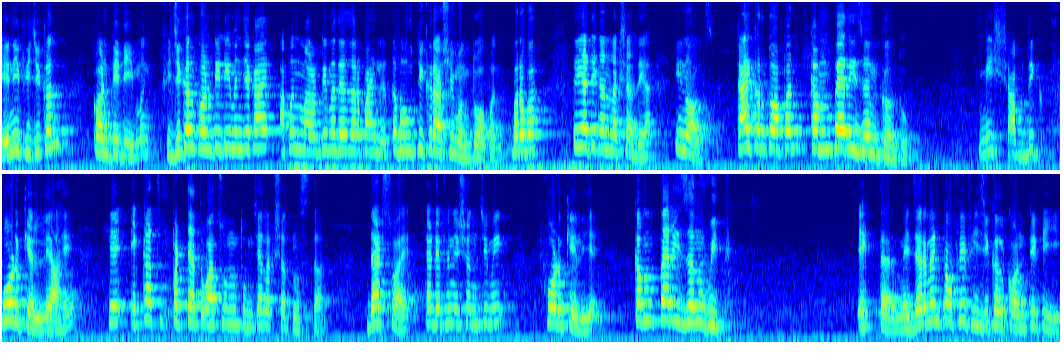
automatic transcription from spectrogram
any physical quantity मग फिजिकल क्वांटिटी म्हणजे काय? आपण मराठीमध्ये जर पाहिलं तर भौतिक राशी म्हणतो आपण. बरोबर? तर या ठिकाणी लक्षात द्या. इनॉल्स काय करतो आपण? कंपॅरिझन करतो. मी शाब्दिक फोड केलेले आहे. हे एकाच पट्ट्यात वाचून तुमच्या लक्षात नसतात. दॅट्स वाय त्या डेफिनेशनची मी फोड केली आहे. कंपॅरिझन विथ एकतर measurement of a physical quantity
